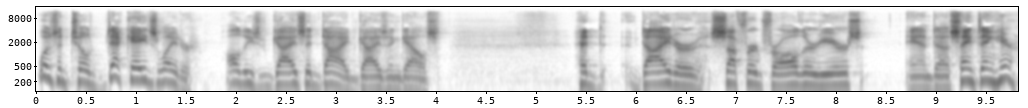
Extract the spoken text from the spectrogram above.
wasn't until decades later all these guys had died, guys and gals, had died or suffered for all their years. And uh, same thing here.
